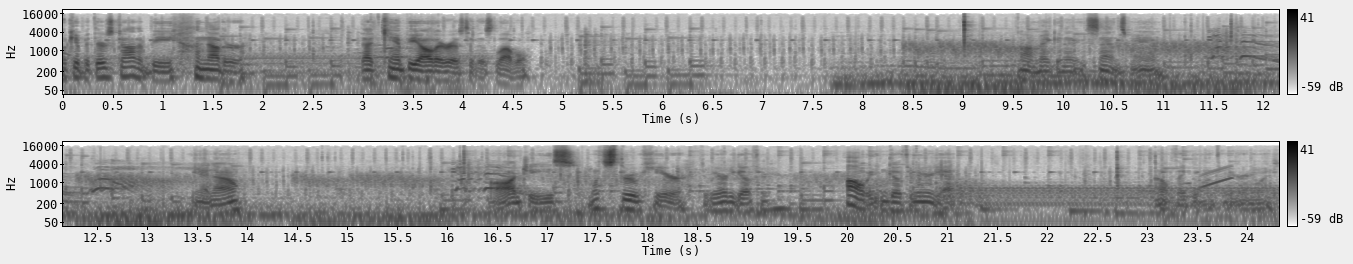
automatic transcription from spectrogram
Okay, but there's gotta be another... That can't be all there is to this level. Not making any sense, man. You know? Aw, oh, jeez. What's through here? Did we already go through here? Oh, we didn't go through here yet. I don't think we went through here anyways.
